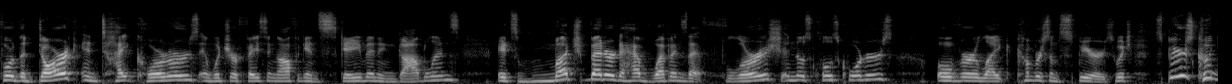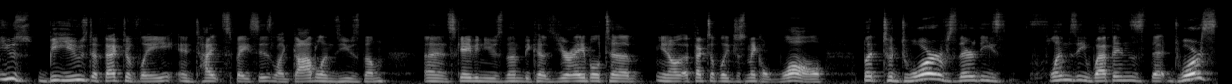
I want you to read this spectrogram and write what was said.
For the dark and tight corridors in which you're facing off against Skaven and goblins, it's much better to have weapons that flourish in those close quarters over like cumbersome spears, which spears could use be used effectively in tight spaces, like goblins use them and Skaven use them because you're able to, you know, effectively just make a wall. But to dwarves, they're these flimsy weapons that dwarves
